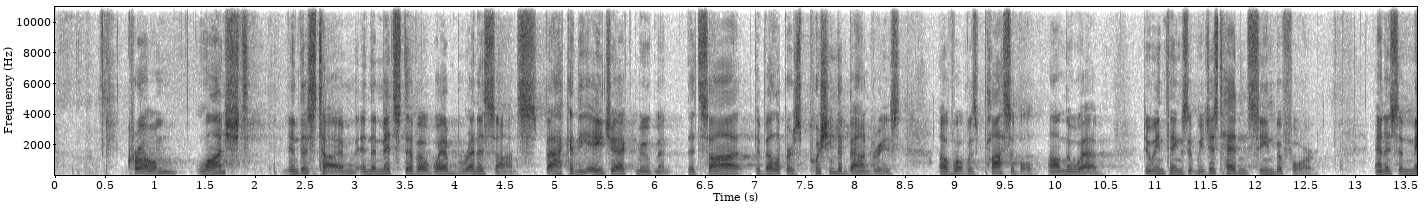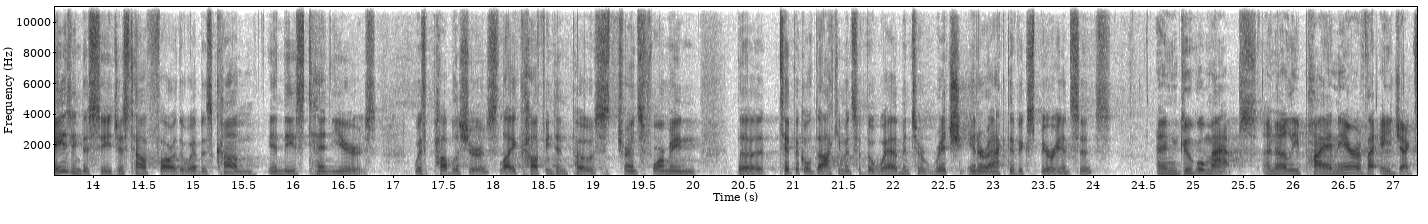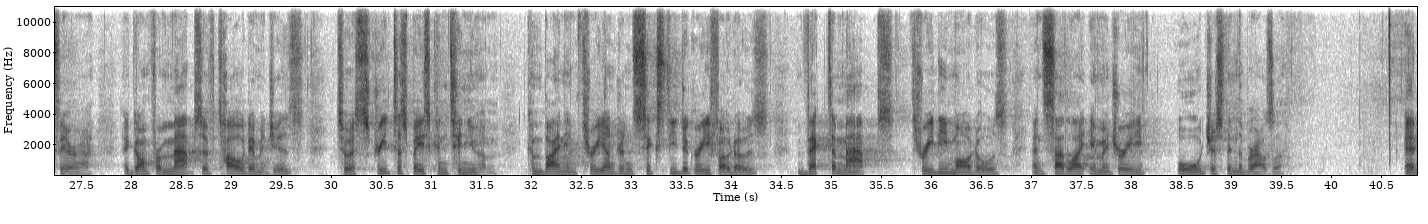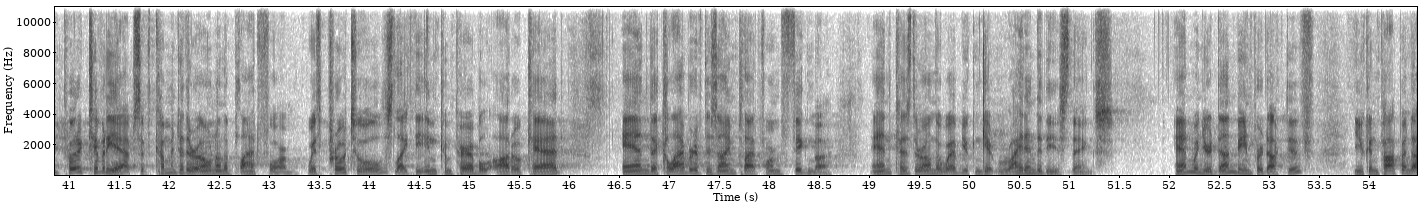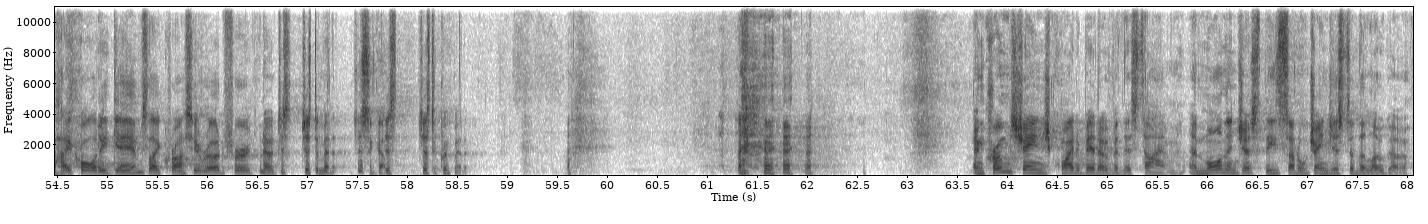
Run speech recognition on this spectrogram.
Chrome launched in this time in the midst of a web renaissance back in the AJAX movement that saw developers pushing the boundaries of what was possible on the web, doing things that we just hadn't seen before. And it's amazing to see just how far the web has come in these 10 years, with publishers like Huffington Post transforming the typical documents of the web into rich interactive experiences. And Google Maps, an early pioneer of the AJAX era, had gone from maps of tiled images to a street-to-space continuum combining 360-degree photos, vector maps, 3D models, and satellite imagery, all just in the browser. And productivity apps have come into their own on the platform with pro tools like the incomparable AutoCAD and the collaborative design platform Figma. And because they're on the web, you can get right into these things. And when you're done being productive, you can pop into high-quality games like Crossy Road for you know, just, just a minute. Just a couple. Just, just a quick minute. and Chrome's changed quite a bit over this time, and more than just these subtle changes to the logo.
